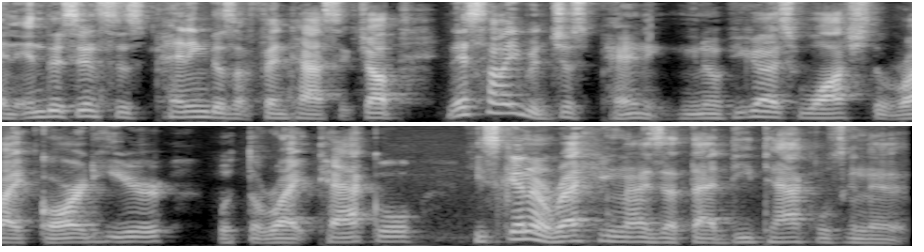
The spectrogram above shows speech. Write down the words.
And in this instance, Penning does a fantastic job. And it's not even just Penning. You know, if you guys watch the right guard here with the right tackle, he's going to recognize that that D tackle is going to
